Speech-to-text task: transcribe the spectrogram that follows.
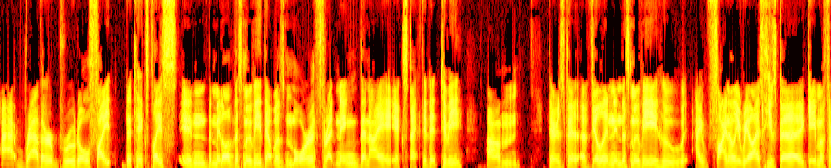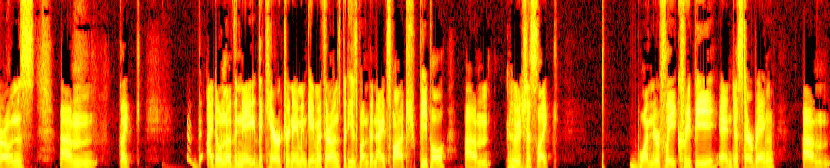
a rather brutal fight that takes place in the middle of this movie that was more threatening than I expected it to be. Um, there's the, a villain in this movie who I finally realized he's the Game of Thrones. Um, like, I don't know the name, the character name in Game of Thrones, but he's one of the Night's Watch people um, who is just like wonderfully creepy and disturbing. Um,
